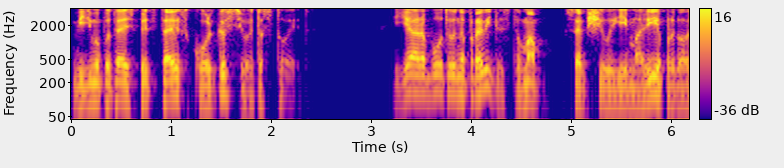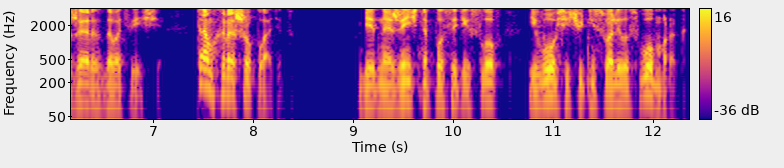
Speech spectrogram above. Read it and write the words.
видимо, пытаясь представить, сколько все это стоит. «Я работаю на правительство, мам», — сообщила ей Мария, продолжая раздавать вещи. «Там хорошо платят». Бедная женщина после этих слов и вовсе чуть не свалилась в обморок,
